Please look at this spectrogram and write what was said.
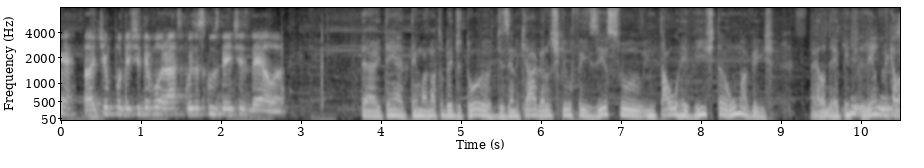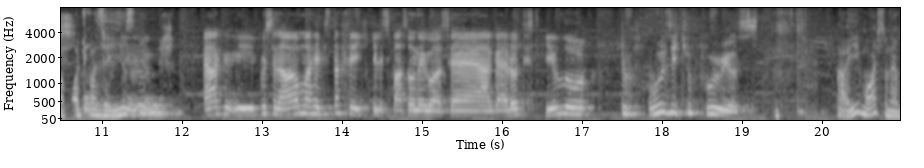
É, ela tinha o poder de devorar as coisas com os dentes dela. É, aí tem, tem uma nota do editor dizendo que ah, a garota esquilo fez isso em tal revista uma vez. Aí ela de repente lembra que ela pode fazer isso. Ah, e por sinal é uma revista fake que eles passam o negócio. É a garota estilo Too Fuzzy Too Furious. Aí mostra, né?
